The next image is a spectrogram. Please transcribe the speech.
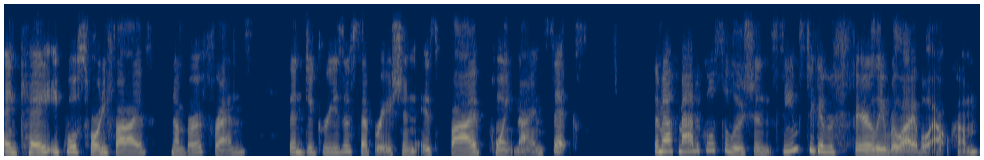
and k equals 45, number of friends, then degrees of separation is 5.96. The mathematical solution seems to give a fairly reliable outcome.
